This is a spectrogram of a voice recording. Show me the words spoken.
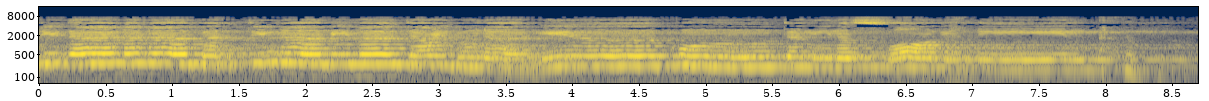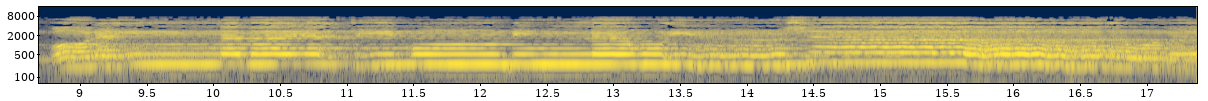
جدالنا فأتنا بما تعدنا إن كنت من الصادقين. قال إنما يأتيكم به الله إن شاء وما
